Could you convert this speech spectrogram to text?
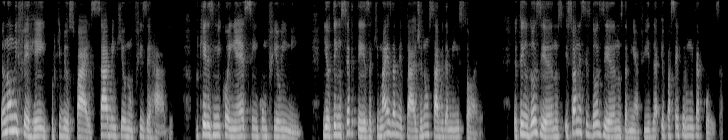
Eu não me ferrei porque meus pais sabem que eu não fiz errado, porque eles me conhecem e confiam em mim. E eu tenho certeza que mais da metade não sabe da minha história. Eu tenho 12 anos e só nesses 12 anos da minha vida eu passei por muita coisa.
